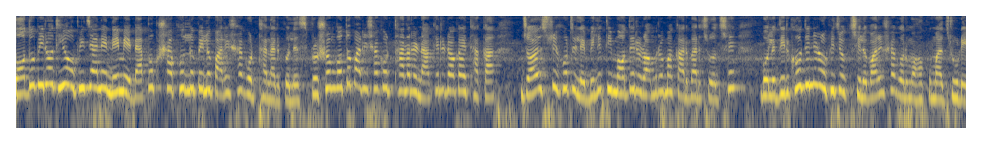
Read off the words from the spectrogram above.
মদবিরোধী অভিযানে নেমে ব্যাপক সাফল্য পেল পারিসাগর থানার পুলিশ। প্রসঙ্গত, পারিসাগর থানার নাকের ডগায় থাকা জয়শ্রী হোটেলে বিলিতি মদের রমরমা কারবার চলছে বলে দীর্ঘদিনের অভিযোগ ছিল পানিসাগর মহকুমা জুড়ে।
